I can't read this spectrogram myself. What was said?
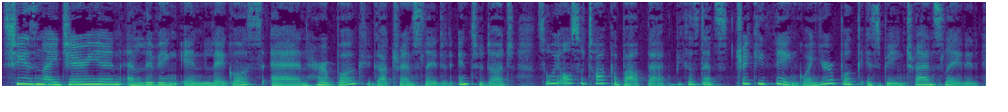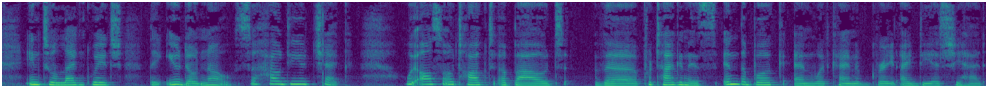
She is Nigerian and living in Lagos, and her book got translated into Dutch. So we also talk about that because that's a tricky thing when your book is being translated into a language that you don't know. So how do you check? We also talked about the protagonist in the book and what kind of great ideas she had,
